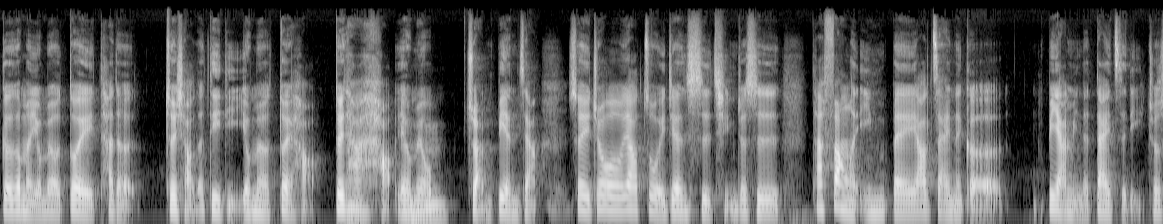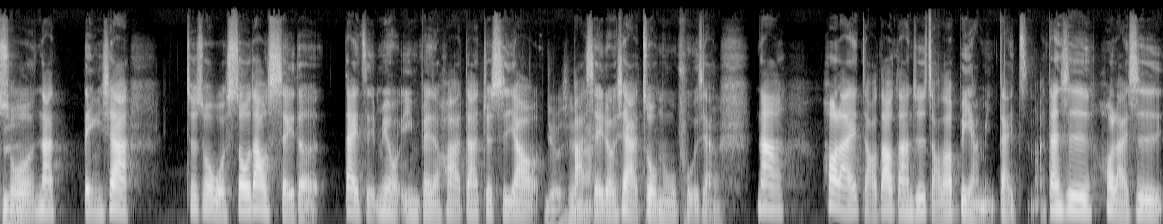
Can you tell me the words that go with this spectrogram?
哥哥们有没有对他的最小的弟弟有没有对好，对他好，嗯、有没有转变这样？嗯、所以就要做一件事情，就是他放了银杯要在那个毕亚明的袋子里，就说那等一下，就说我收到谁的袋子里面有银杯的话，那就是要把谁留下来做奴仆这样。嗯、那后来找到当然就是找到毕亚明袋子嘛，但是后来是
